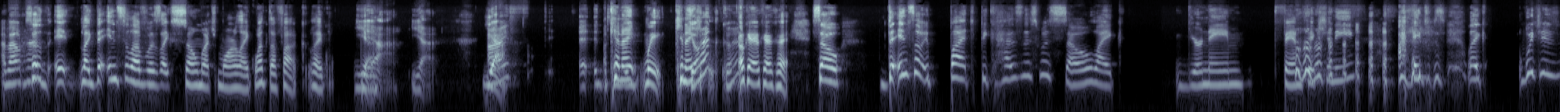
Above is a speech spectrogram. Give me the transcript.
about her. so it like the insta love was like so much more like what the fuck like yeah, yeah. yeah. yeah I it- it- uh, uh, can i wait can i Go ahead. Go ahead. okay okay okay so the insta but because this was so like your name fan fictiony i just like which is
